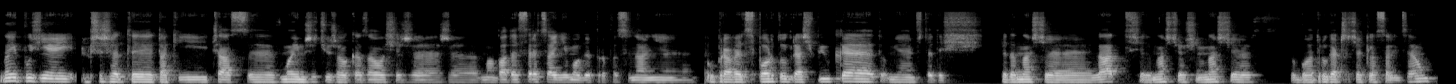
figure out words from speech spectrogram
No i później przyszedł y, taki czas y, w moim życiu, że okazało się, że, że mam wadę serca i nie mogę profesjonalnie uprawiać sportu, grać w piłkę. To miałem wtedy 17 lat, 17-18, to była druga, trzecia klasa liceum.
